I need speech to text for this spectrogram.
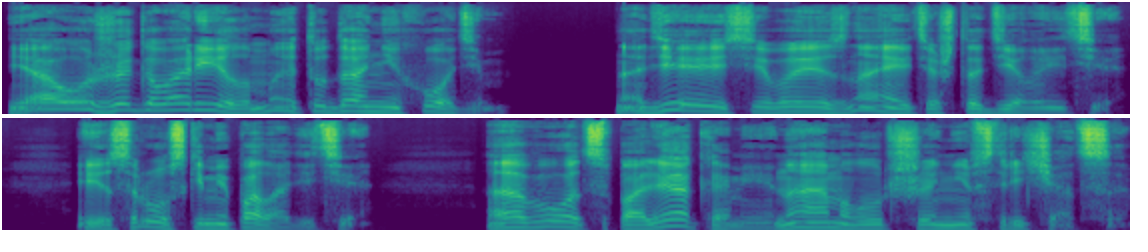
«Я уже говорил, мы туда не ходим. Надеюсь, вы знаете, что делаете, и с русскими поладите. А вот с поляками нам лучше не встречаться.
